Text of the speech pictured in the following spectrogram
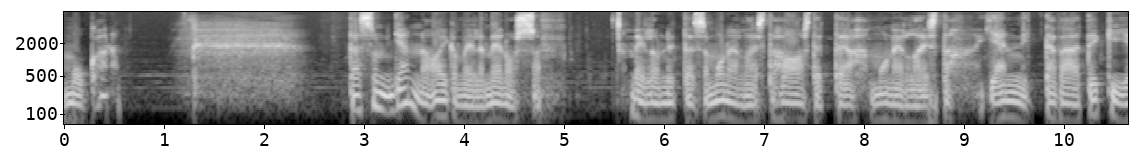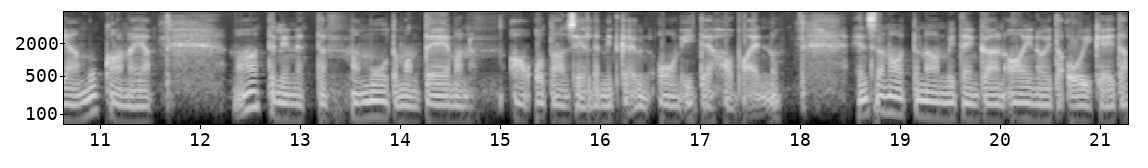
mukana. Tässä on jännä aika meillä menossa. Meillä on nyt tässä monenlaista haastetta ja monenlaista jännittävää tekijää mukana ja mä ajattelin, että mä muutaman teeman otan sieltä, mitkä on itse havainnut. En sano, että nämä on mitenkään ainoita oikeita,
